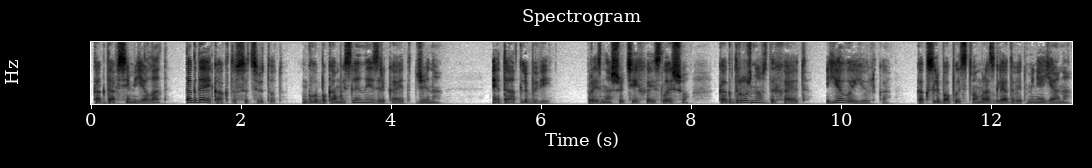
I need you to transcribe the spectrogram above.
Когда в семье лад, тогда и кактусы цветут, глубокомысленно изрекает Джина. Это от любви, произношу тихо и слышу, как дружно вздыхают Ева и Юлька, как с любопытством разглядывает меня Яна.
